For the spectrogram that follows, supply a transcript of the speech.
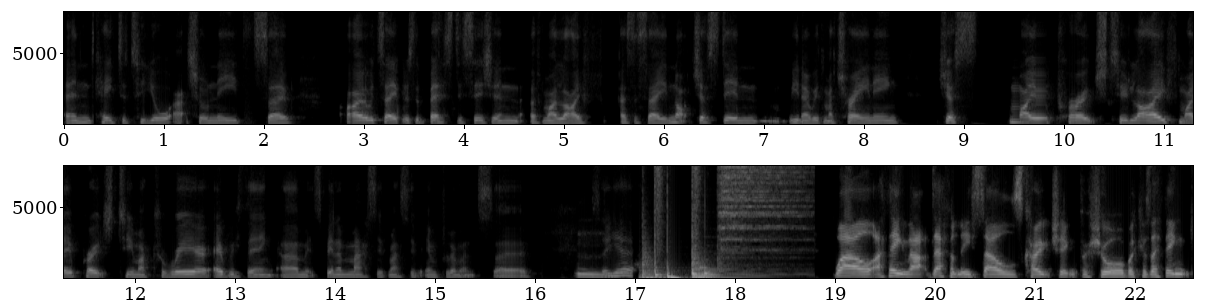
and cater to your actual needs. So i would say it was the best decision of my life as i say not just in you know with my training just my approach to life, my approach to my career, everything. Um, it's been a massive, massive influence. So, mm. so yeah. Well, I think that definitely sells coaching for sure, because I think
